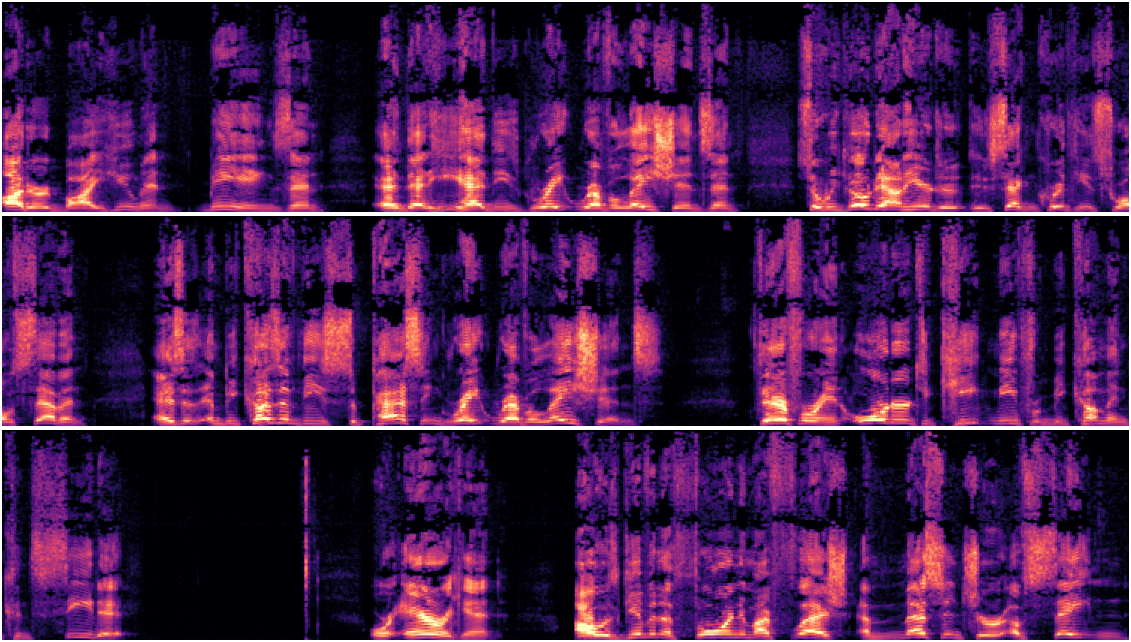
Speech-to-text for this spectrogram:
uttered by human beings and, and that he had these great revelations. And So we go down here to, to 2 Corinthians 12 7, and says, And because of these surpassing great revelations, therefore, in order to keep me from becoming conceited or arrogant, I was given a thorn in my flesh, a messenger of Satan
